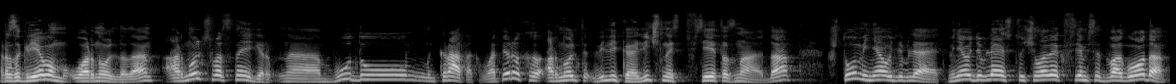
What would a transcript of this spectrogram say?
разогревом у Арнольда, да. Арнольд Шварценеггер. Э, буду краток. Во-первых, Арнольд великая личность, все это знают, да. Что меня удивляет? Меня удивляет, что человек в 72 года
